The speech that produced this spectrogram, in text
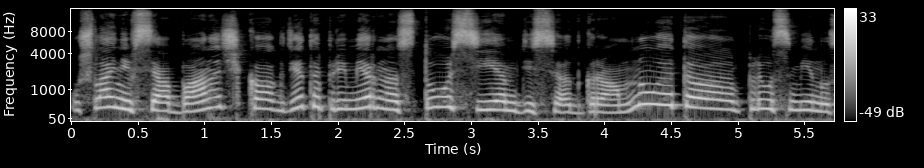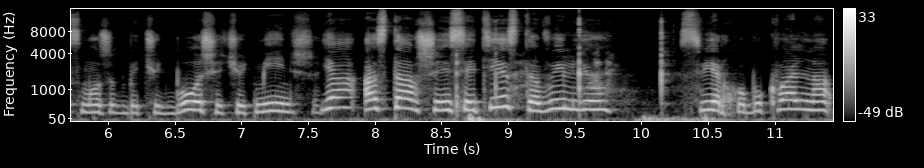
Ушла не вся баночка, где-то примерно 170 грамм. Ну, это плюс-минус, может быть, чуть больше, чуть меньше. Я оставшееся тесто вылью сверху, буквально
